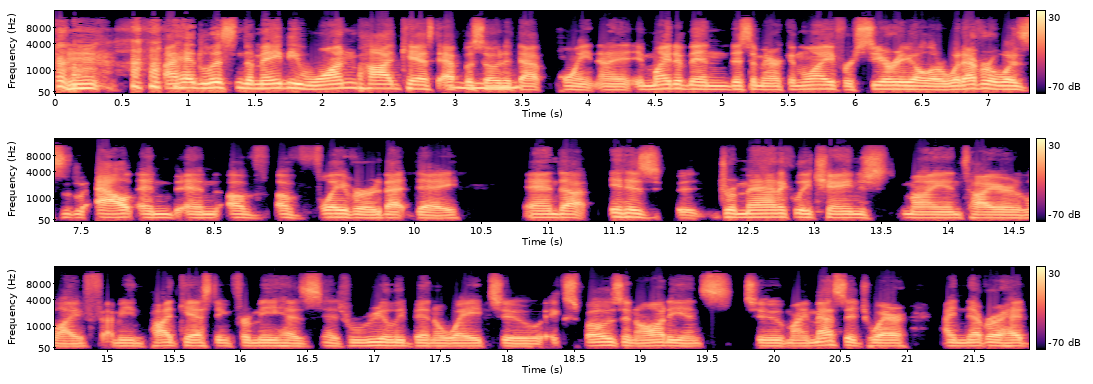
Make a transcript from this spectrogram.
I had listened to maybe one podcast episode mm-hmm. at that point. I, it might have been This American Life or Serial or whatever was out and and of of flavor that day and uh, it has uh, dramatically changed my entire life. I mean, podcasting for me has has really been a way to expose an audience to my message where I never had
